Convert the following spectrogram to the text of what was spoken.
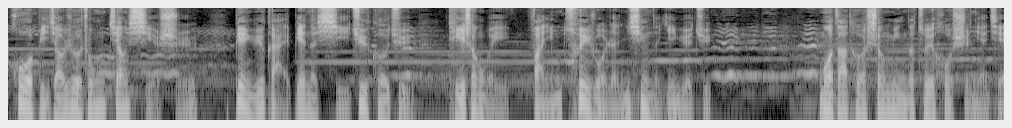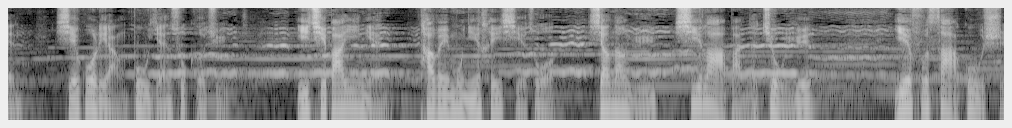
或比较热衷将写实、便于改编的喜剧歌剧提升为。反映脆弱人性的音乐剧。莫扎特生命的最后十年间，写过两部严肃歌剧。1781年，他为慕尼黑写作相当于希腊版的《旧约》，耶夫萨故事，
